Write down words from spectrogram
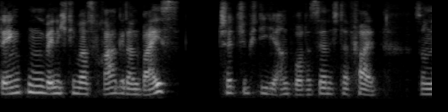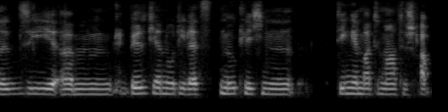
denken, wenn ich dir was frage, dann weiß ChatGPT die Antwort. Das ist ja nicht der Fall. Sondern sie ähm, bildet ja nur die letzten möglichen Dinge mathematisch ab.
